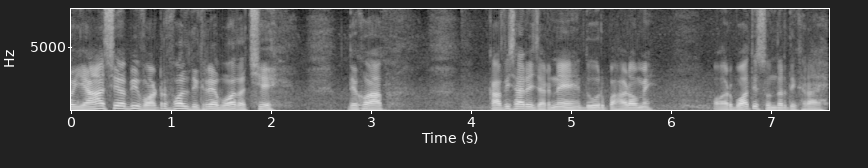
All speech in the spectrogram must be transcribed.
तो यहाँ से अभी वाटरफॉल दिख रहे हैं बहुत अच्छे। देखो आप, काफ़ी सारे झरने हैं दूर पहाड़ों में और बहुत ही सुंदर दिख रहा है।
